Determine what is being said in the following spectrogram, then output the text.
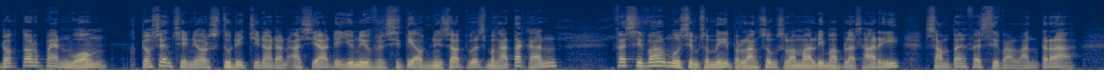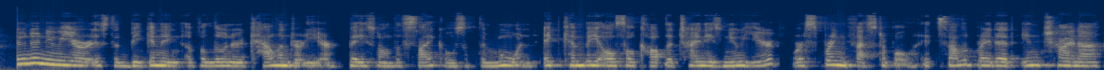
Dr. Pen Wong, dosen senior studi Cina dan Asia di University of New South Wales mengatakan, festival musim semi berlangsung selama 15 hari sampai festival Lantera. Lunar New Year is the beginning of a lunar calendar year based on the cycles of the moon. It can be also called the Chinese New Year or Spring Festival. It's celebrated in China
